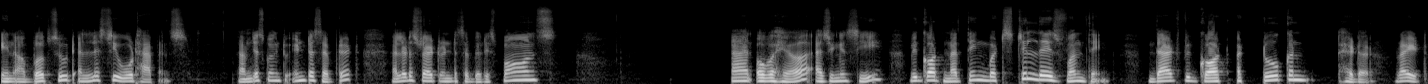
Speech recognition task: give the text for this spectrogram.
in our burp suite and let's see what happens. I'm just going to intercept it and let us try to intercept the response. And over here, as you can see, we got nothing, but still there is one thing that we got a token header, right?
